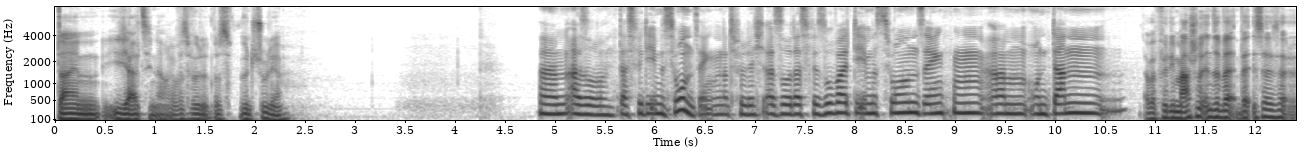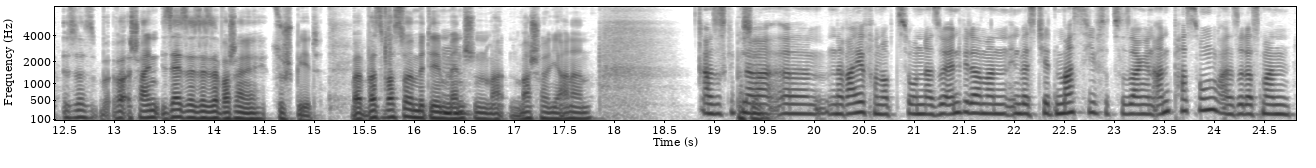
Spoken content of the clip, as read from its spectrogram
dein Idealszenario? Was, würde, was wünschst du dir? Ähm, also, dass wir die Emissionen senken natürlich. Also, dass wir so weit die Emissionen senken ähm, und dann. Aber für die Marshallinsel ist das, ist das wahrscheinlich sehr, sehr, sehr, sehr wahrscheinlich zu spät. Was, was soll mit den mhm. Menschen, Marshallianern, also es gibt eine, äh, eine, Reihe von Optionen. Also entweder man investiert massiv sozusagen in Anpassungen, also dass man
